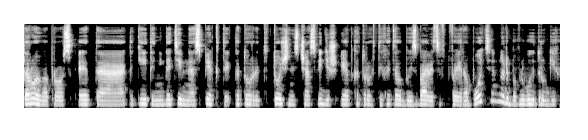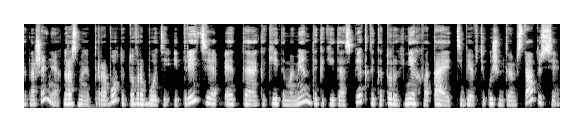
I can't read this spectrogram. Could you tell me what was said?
Второй вопрос — это какие-то негативные аспекты, которые ты точно сейчас видишь и от которых ты хотел бы избавиться в твоей работе, ну, либо в любых других отношениях. Но раз мы про работу, то в работе. И третье — это какие-то моменты, какие-то аспекты, которых не хватает тебе в текущем твоем статусе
